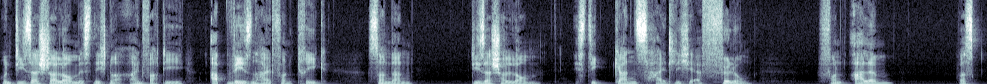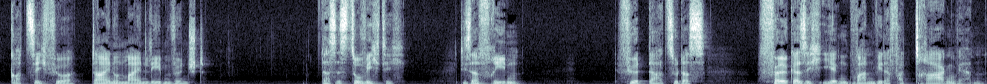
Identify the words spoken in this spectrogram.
Und dieser Shalom ist nicht nur einfach die Abwesenheit von Krieg, sondern dieser Shalom ist die ganzheitliche Erfüllung von allem, was Gott sich für dein und mein Leben wünscht. Das ist so wichtig. Dieser Frieden führt dazu, dass Völker sich irgendwann wieder vertragen werden,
